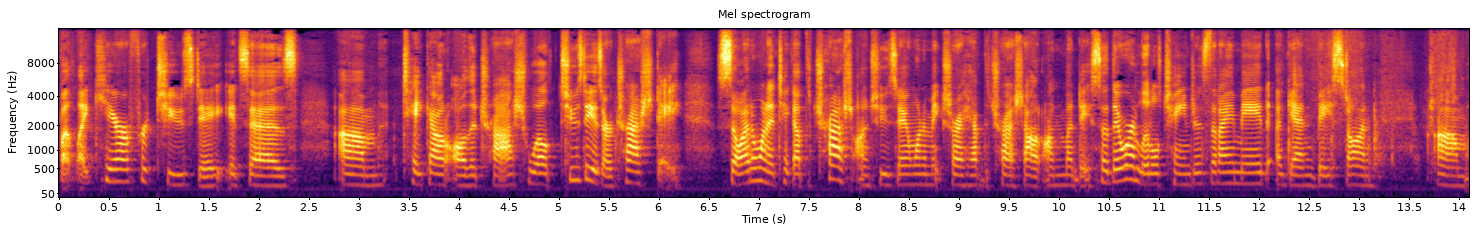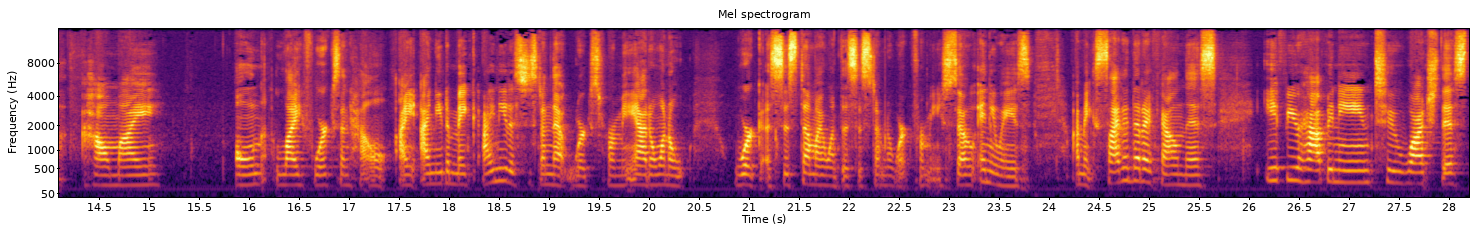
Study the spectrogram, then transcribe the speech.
but like here for Tuesday it says um, take out all the trash well Tuesday is our trash day so I don't want to take out the trash on Tuesday I want to make sure I have the trash out on Monday so there were little changes that I made again based on um, how my own life works and how I, I need to make I need a system that works for me I don't want to work a system. I want the system to work for me. So anyways, I'm excited that I found this. If you're happening to watch this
